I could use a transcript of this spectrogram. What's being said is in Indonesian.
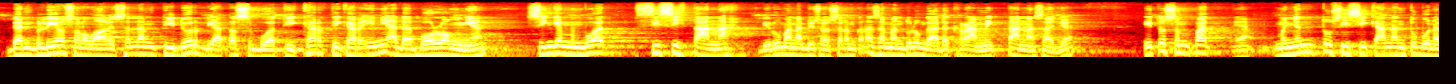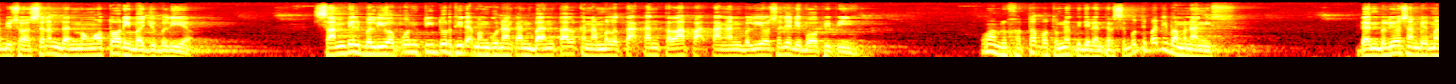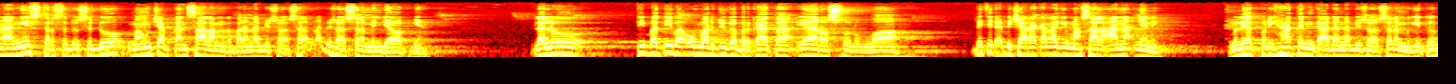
dan beliau SAW tidur di atas sebuah tikar. Tikar ini ada bolongnya sehingga membuat sisih tanah di rumah Nabi SAW karena zaman dulu nggak ada keramik tanah saja. Itu sempat ya, menyentuh sisi kanan tubuh Nabi SAW dan mengotori baju beliau. Sambil beliau pun tidur tidak menggunakan bantal karena meletakkan telapak tangan beliau saja di bawah pipinya. Umar bin Khattab waktu melihat kejadian tersebut tiba-tiba menangis dan beliau sambil menangis terseduh-seduh mengucapkan salam kepada Nabi SAW Nabi SAW menjawabnya lalu Tiba-tiba Umar juga berkata, Ya Rasulullah, dia tidak bicarakan lagi masalah anaknya nih. Melihat prihatin keadaan Nabi SAW begitu,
